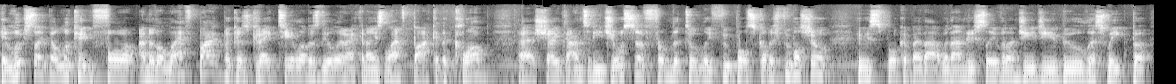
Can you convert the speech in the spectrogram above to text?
it looks like they're looking for another left back because Greg Taylor is the only recognised left back at the club. Uh, shout to Anthony Joseph from the Totally Football Scottish Football Show who spoke about that with Andrew Slaver and JJ Bull this week. But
